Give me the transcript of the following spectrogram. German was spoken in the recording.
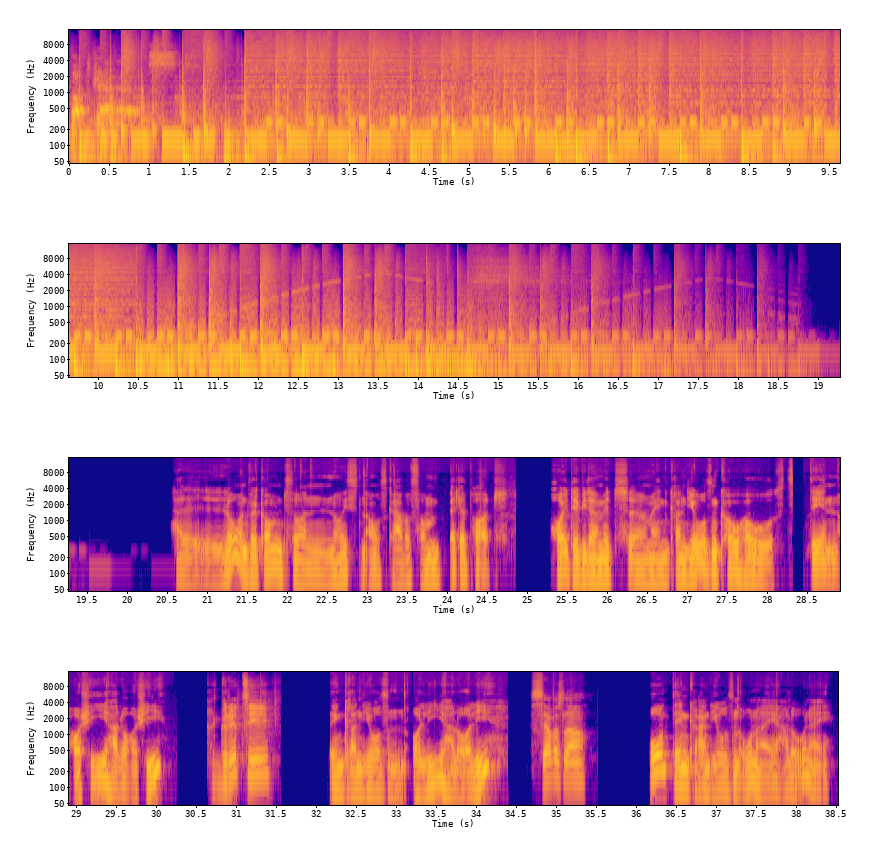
Podcast. Hallo und willkommen zur neuesten Ausgabe vom Battlepod. Heute wieder mit äh, meinen grandiosen Co-Hosts, den Hoshi, hallo Hoshi, Grüezi. den grandiosen Olli, hallo Olli, Servus, La. und den grandiosen Onai, hallo Onai.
